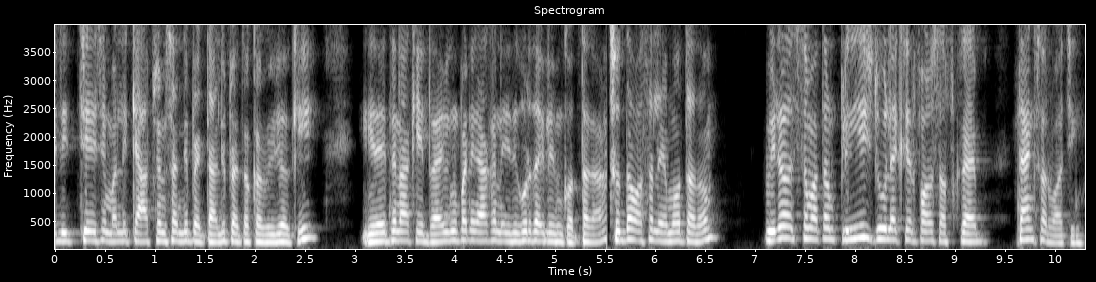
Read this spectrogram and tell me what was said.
ఎడిట్ చేసి మళ్ళీ క్యాప్షన్స్ అన్ని పెట్టాలి ప్రతి ఒక్క వీడియోకి ఇదైతే నాకు ఈ డ్రైవింగ్ పని కాకుండా ఇది కూడా తగిలింది కొత్తగా. చూద్దాం అసలు ఏమవుతుందో. వీడియో వచ్చిన మాత్రం please do like share follow subscribe thanks for watching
